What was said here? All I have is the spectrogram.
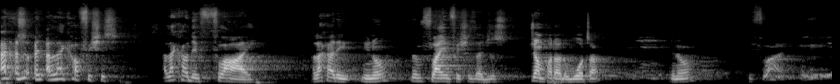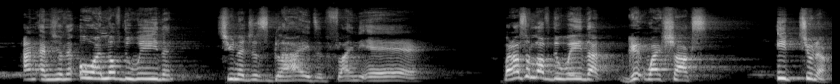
I, I, I like how fishes, I like how they fly. I like how they, you know, the flying fishes that just jump out of the water. You know, they fly. And, and you're like, oh, I love the way that tuna just glides and fly in the air. But I also love the way that great white sharks eat tuna.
